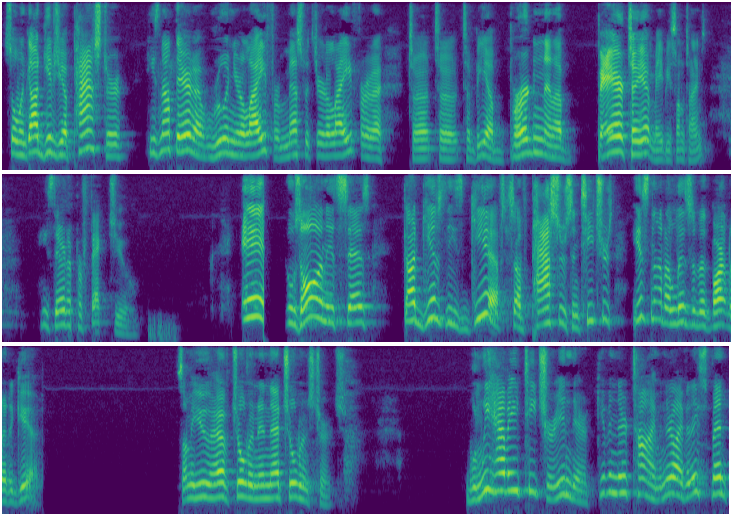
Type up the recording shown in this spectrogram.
So when God gives you a pastor, he's not there to ruin your life or mess with your life or to, to, to be a burden and a bear to you, maybe sometimes. He's there to perfect you. And goes on, it says, God gives these gifts of pastors and teachers. Is not Elizabeth Bartlett a gift? Some of you have children in that children's church when we have a teacher in there giving their time in their life, and they spent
